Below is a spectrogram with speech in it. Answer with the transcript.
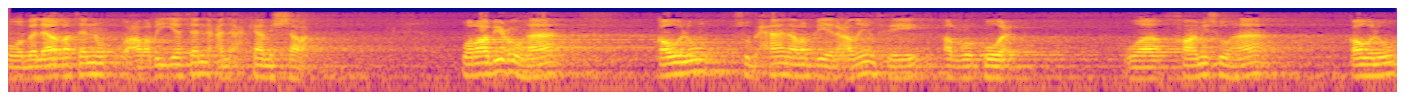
وبلاغة وعربية عن أحكام الشرع. ورابعها قول سبحان ربي العظيم في الركوع. وخامسها قول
